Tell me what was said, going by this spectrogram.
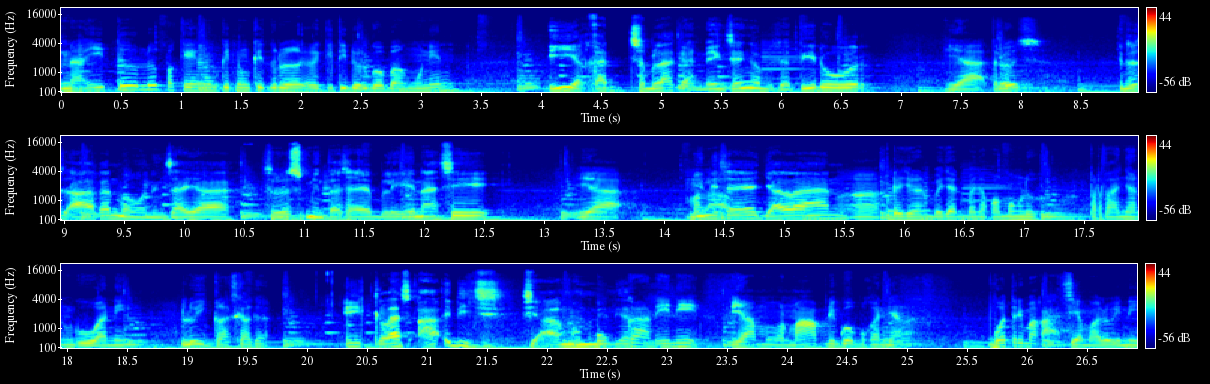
Nah itu lu pakai ngungkit-ngungkit lu lagi tidur gua bangunin. Iya kan sebelah gandeng saya nggak bisa tidur. Ya terus Terus A kan bangunin saya, terus minta saya beliin nasi. ya Ini saya jalan. Ah, udah jangan jangan banyak ngomong lu. Pertanyaan gua nih, lu ikhlas kagak? Ikhlas ah ini si melihat. Bukan ini, ya mohon maaf nih gua bukannya Gua terima kasih sama lu ini.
